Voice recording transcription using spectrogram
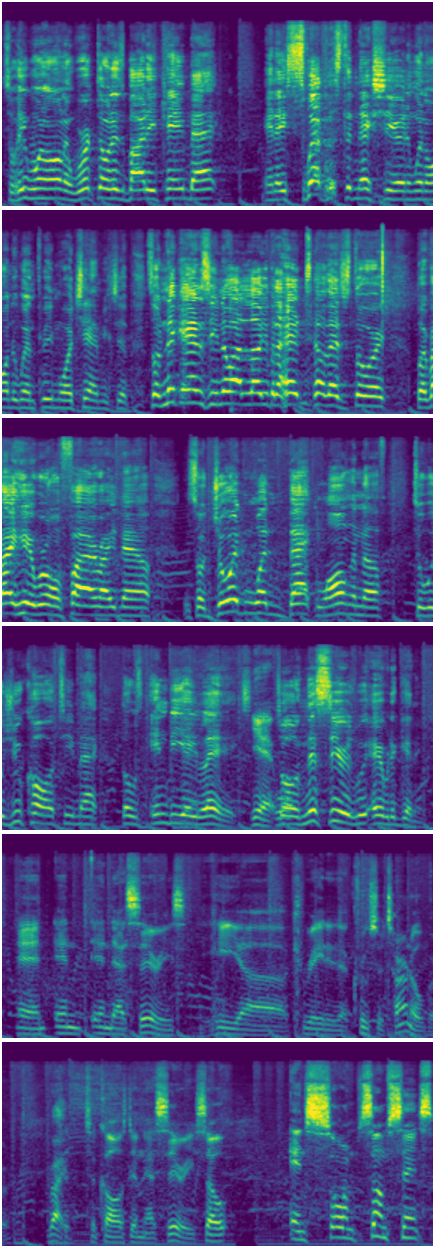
So he went on and worked on his body, came back, and they swept us the next year and went on to win three more championships. So Nick Anderson, you know I love you, but I had to tell that story. But right here, we're on fire right now. And so Jordan wasn't back long enough to what you call T Mac those NBA legs. Yeah, So well- in this series, we were able to get him. And in in that series, he uh, created a crucial turnover Right. to, to cause them that series. So, in some some sense,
